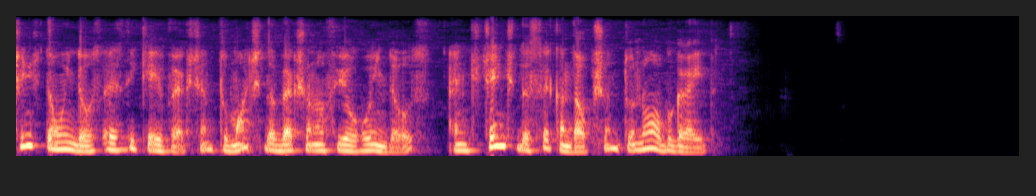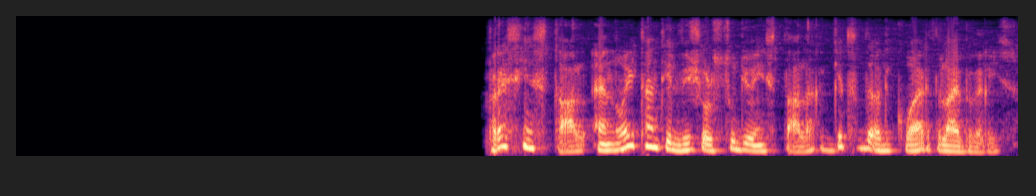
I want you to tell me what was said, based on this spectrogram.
Change the Windows SDK version to match the version of your Windows and change the second option to No Upgrade. Press Install and wait until Visual Studio Installer gets the required libraries.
